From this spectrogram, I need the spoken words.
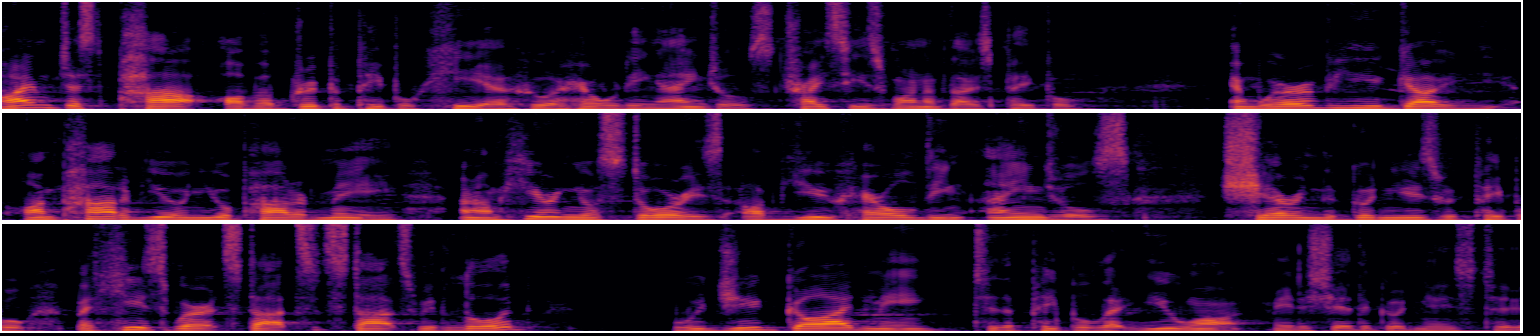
I'm just part of a group of people here who are heralding angels. Tracy is one of those people. And wherever you go, I'm part of you and you're part of me. And I'm hearing your stories of you heralding angels, sharing the good news with people. But here's where it starts it starts with, Lord, would you guide me to the people that you want me to share the good news to?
